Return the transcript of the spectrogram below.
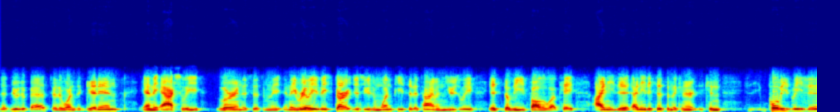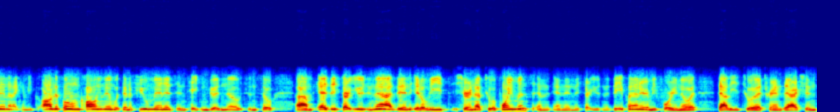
that do the best are the ones that get in and they actually learn the system and they, and they really they start just using one piece at a time and usually it's the lead follow up hey i need to i need a system that can can pull these leads in and i can be on the phone calling them within a few minutes and taking good notes and so um, as they start using that then it'll lead sure enough to appointments and and then they start using the day planner and before you know it that leads to a transaction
